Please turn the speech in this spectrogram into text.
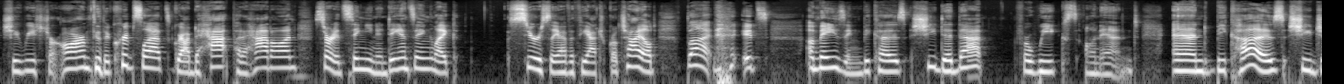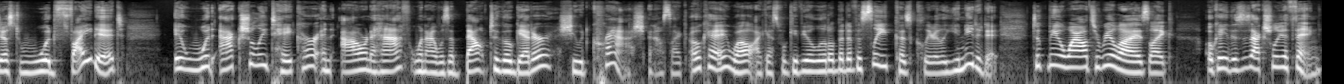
She reached her arm through the crib slats, grabbed a hat, put a hat on, started singing and dancing. Like, seriously, I have a theatrical child, but it's amazing because she did that for weeks on end. And because she just would fight it, it would actually take her an hour and a half when I was about to go get her. She would crash. And I was like, okay, well, I guess we'll give you a little bit of a sleep because clearly you needed it. Took me a while to realize, like, okay, this is actually a thing.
